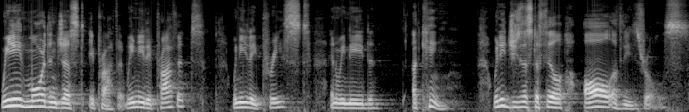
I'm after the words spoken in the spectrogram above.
We need more than just a prophet. We need a prophet, we need a priest, and we need a king. We need Jesus to fill all of these roles.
